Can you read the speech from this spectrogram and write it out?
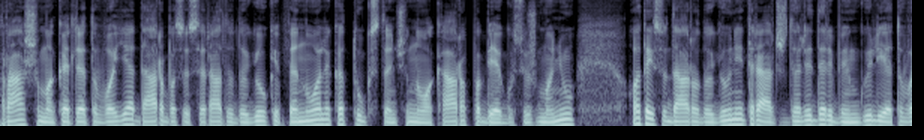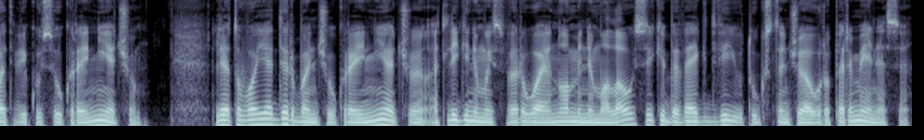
Rašoma, kad Lietuvoje darbą susirado daugiau kaip 11 tūkstančių nuo karo pabėgusių žmonių, o tai sudaro daugiau nei trečdalį darbingų Lietuvą atvykusių ukrainiečių. Lietuvoje dirbančių ukrainiečių atlyginimai sviruoja nuo minimalaus iki beveik 2000 eurų per mėnesį.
